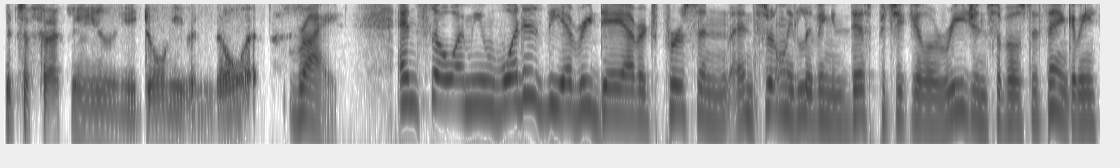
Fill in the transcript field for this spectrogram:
it's affecting you and you don't even know it. Right. And so i mean what is the everyday average person and certainly living in this particular region supposed to think? I mean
